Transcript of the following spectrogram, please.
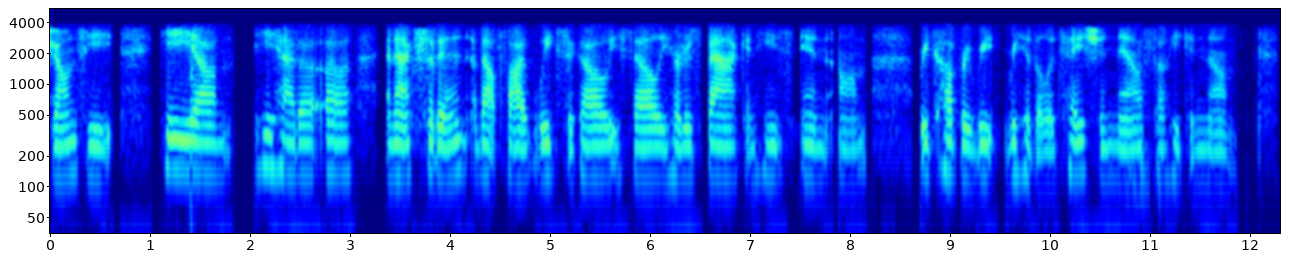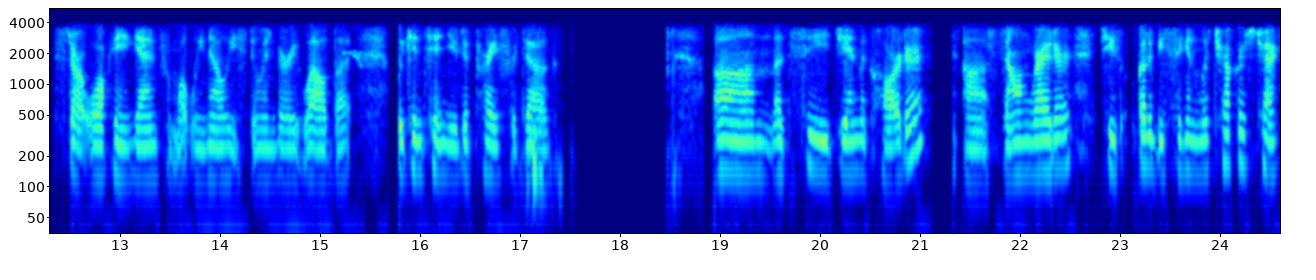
Jones. He he um, he had a, a an accident about five weeks ago. He fell. He hurt his back, and he's in um, recovery re- rehabilitation now, so he can um, start walking again. From what we know, he's doing very well. But we continue to pray for Doug. Um, let's see, Jan McCarter, uh, songwriter. She's going to be singing with Truckers Tracks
